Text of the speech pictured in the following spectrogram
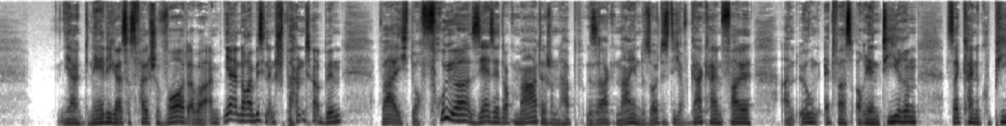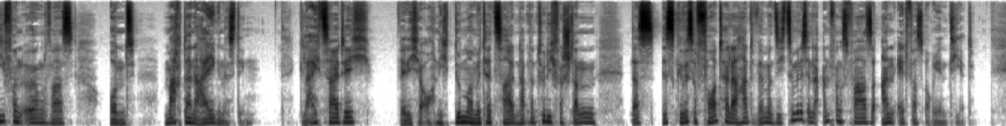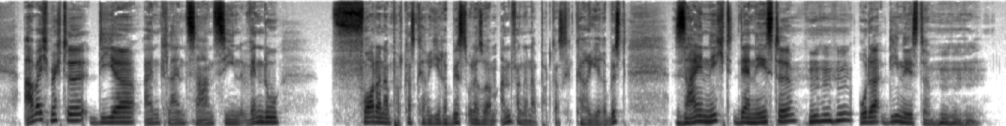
ja, gnädiger ist das falsche Wort, aber ja, doch ein bisschen entspannter bin, war ich doch früher sehr, sehr dogmatisch und habe gesagt, nein, du solltest dich auf gar keinen Fall an irgendetwas orientieren, sei keine Kopie von irgendwas und mach dein eigenes Ding. Gleichzeitig werde ich ja auch nicht dümmer mit der Zeit und habe natürlich verstanden, dass es gewisse Vorteile hat, wenn man sich zumindest in der Anfangsphase an etwas orientiert. Aber ich möchte dir einen kleinen Zahn ziehen, wenn du vor deiner Podcast-Karriere bist oder so am Anfang deiner Podcast-Karriere bist. Sei nicht der Nächste hm, hm, hm, oder die Nächste.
